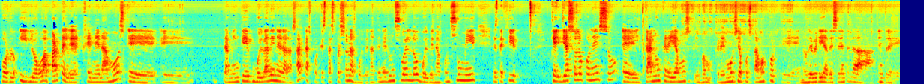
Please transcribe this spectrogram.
por lo, y luego, aparte, le generamos eh, eh, también que vuelva dinero a las arcas, porque estas personas vuelven a tener un sueldo, vuelven a consumir, es decir, que ya solo con eso el canon creíamos, vamos, creemos y apostamos porque no debería de ser entre la entre,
